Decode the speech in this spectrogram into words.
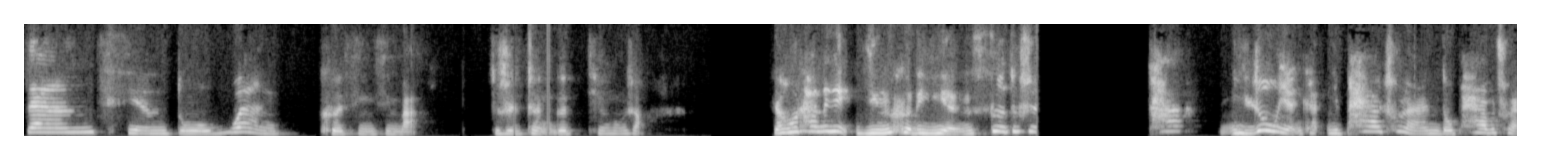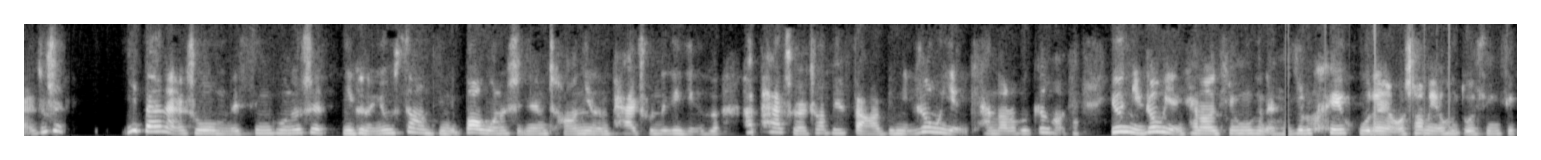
三千多万颗星星吧，就是整个天空上。然后它那个银河的颜色，就是它你肉眼看，你拍出来你都拍不出来，就是。一般来说，我们的星空都是你可能用相机，你曝光的时间长，你能拍出那个银河，它拍出来照片反而比你肉眼看到的会更好看，因为你肉眼看到的天空可能它就是黑乎的，然后上面有很多星星。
